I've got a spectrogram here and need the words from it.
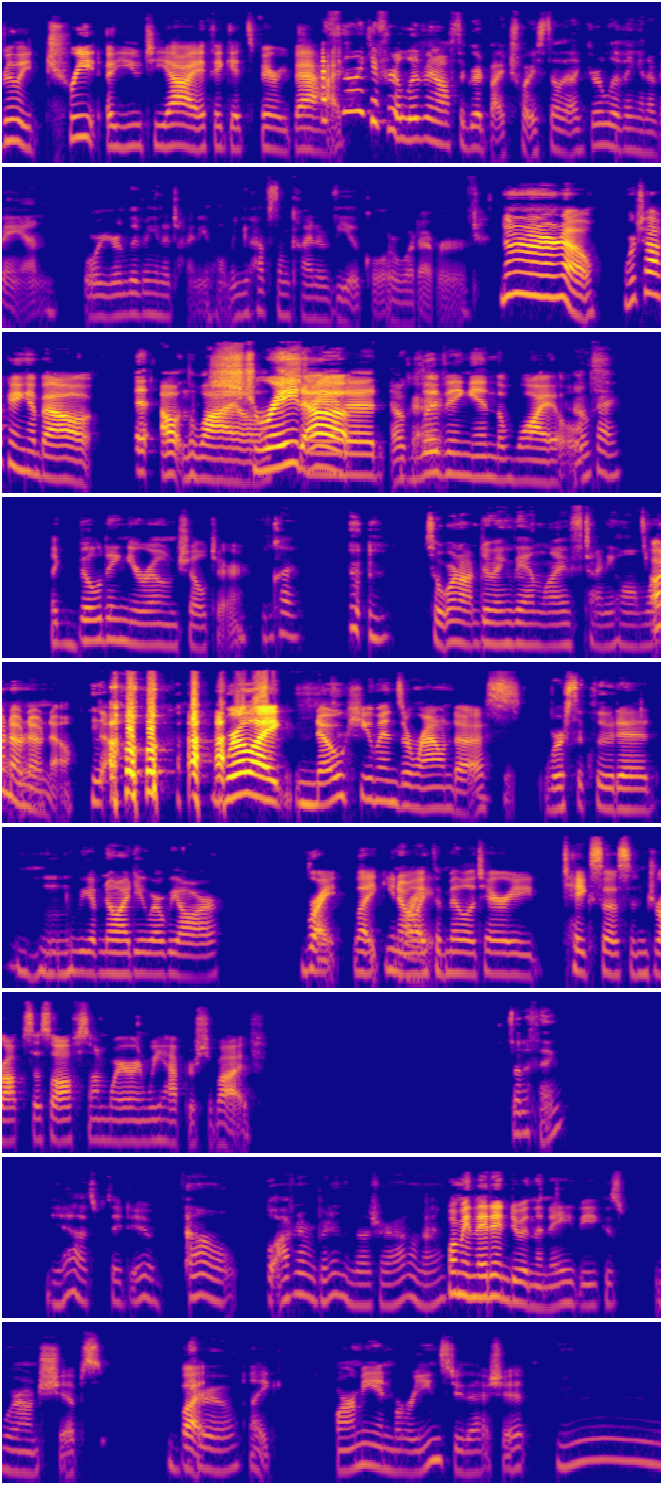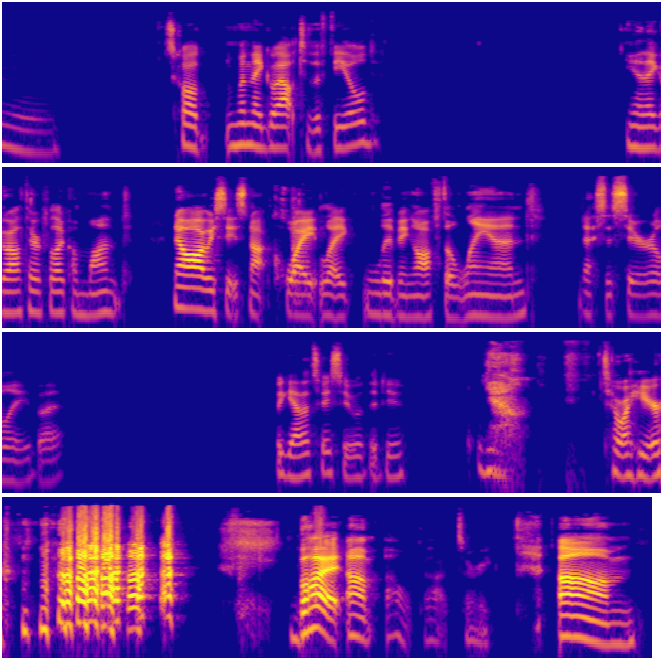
really treat a UTI if it gets very bad. I feel like if you're living off the grid by choice, though, like you're living in a van or you're living in a tiny home and you have some kind of vehicle or whatever No, no, no, no, no. We're talking about Eh, out in the wild, Straight up stranded, okay. living in the wild. Okay. Like building your own shelter. Okay. so we're not doing van life, tiny home. Life. Oh, no, no, no. no. We're like no humans around us. we're secluded. Mhm. We have no idea where we are. Right. Like, you know, like the military takes us and drops us off somewhere and we have to survive. Is that a thing? Yeah, that's what they do. Oh, well, I've never been in the military. I don't know. Well, I mean, they didn't do it in the Navy because we're on ships. But True. like Army and Marines do that shit. Mm. It's called when they go out to the field. Yeah, they go out there for like a month. Now, obviously, it's not quite like living off the land necessarily, but but yeah, that's basically what they do. Yeah. So I hear. but um, oh god, sorry. Um,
